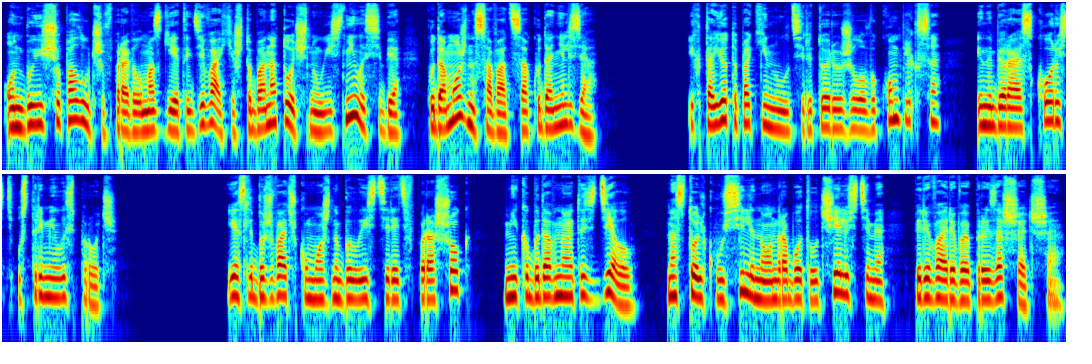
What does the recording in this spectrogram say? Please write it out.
он бы еще получше вправил мозги этой девахи, чтобы она точно уяснила себе, куда можно соваться, а куда нельзя. Их «Тойота» покинула территорию жилого комплекса и, набирая скорость, устремилась прочь. Если бы жвачку можно было истереть в порошок, Мика бы давно это сделал — Настолько усиленно он работал челюстями, переваривая произошедшее.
